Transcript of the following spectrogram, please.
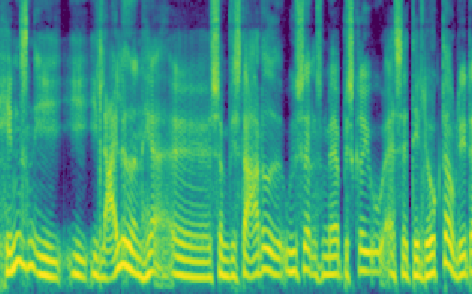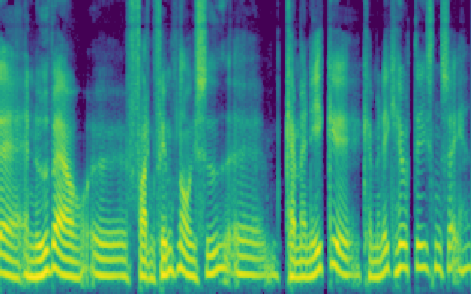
hændelsen i, i, i lejligheden her, øh, som vi startede udsendelsen med at beskrive, altså det lugter jo lidt af, af nødværv øh, fra den 15-årige side. Øh, kan, man ikke, kan man ikke hæve det i sådan en sag her?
